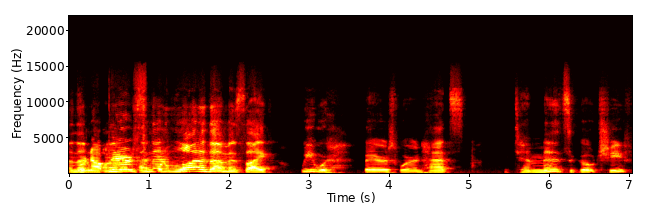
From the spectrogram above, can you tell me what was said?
And We're not one of- bears. and then one of them is like, we were bears wearing hats 10 minutes ago, Chief.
